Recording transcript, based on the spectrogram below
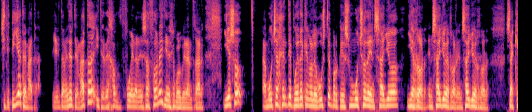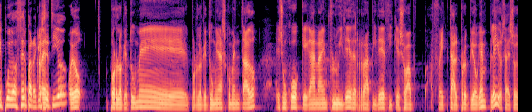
Si te pilla, te mata. Directamente te mata y te dejan fuera de esa zona y tienes que volver a entrar. Y eso a mucha gente puede que no le guste porque es mucho de ensayo y error, ensayo, error, ensayo, error. O sea, ¿qué puedo hacer para que este tío... Puedo, por lo que tú me, por lo que tú me has comentado, es un juego que gana en fluidez, rapidez y que eso afecta al propio gameplay, o sea, eso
